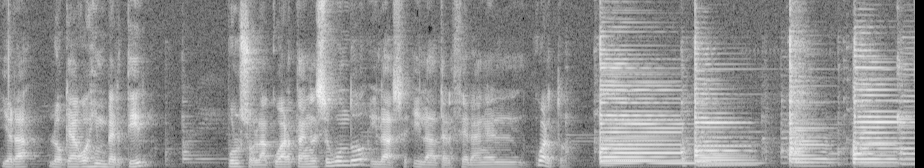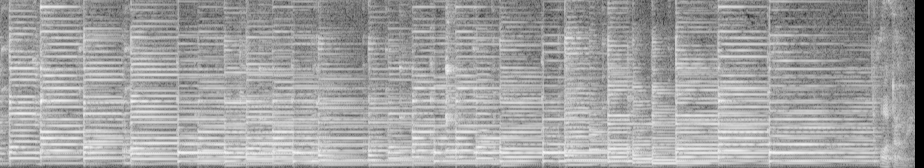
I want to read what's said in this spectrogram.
Y ahora lo que hago es invertir pulso la cuarta en el segundo y la, y la tercera en el cuarto. Otra vez.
